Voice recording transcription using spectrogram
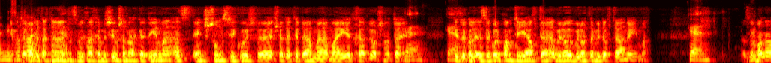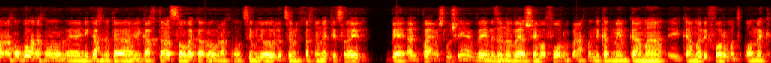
אם אתה לא מתכנן את. עצמך 50 שנה קדימה, אז אין שום סיכוי שאתה תדע מה, מה יהיה איתך בעוד שנתיים. כן, כן. כי זה כל, זה כל פעם תהיה הפתעה ולא, ולא תמיד הפתעה נעימה. כן. אז אמרנו, אנחנו בואו, אנחנו אה, ניקח את, העשור הקרוב, אנחנו רוצים, רוצים לתכנן את ישראל ב-2030, ומזה נובע שם הפורום. ואנחנו מקדמים כמה, אה, כמה רפורמות עומק,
